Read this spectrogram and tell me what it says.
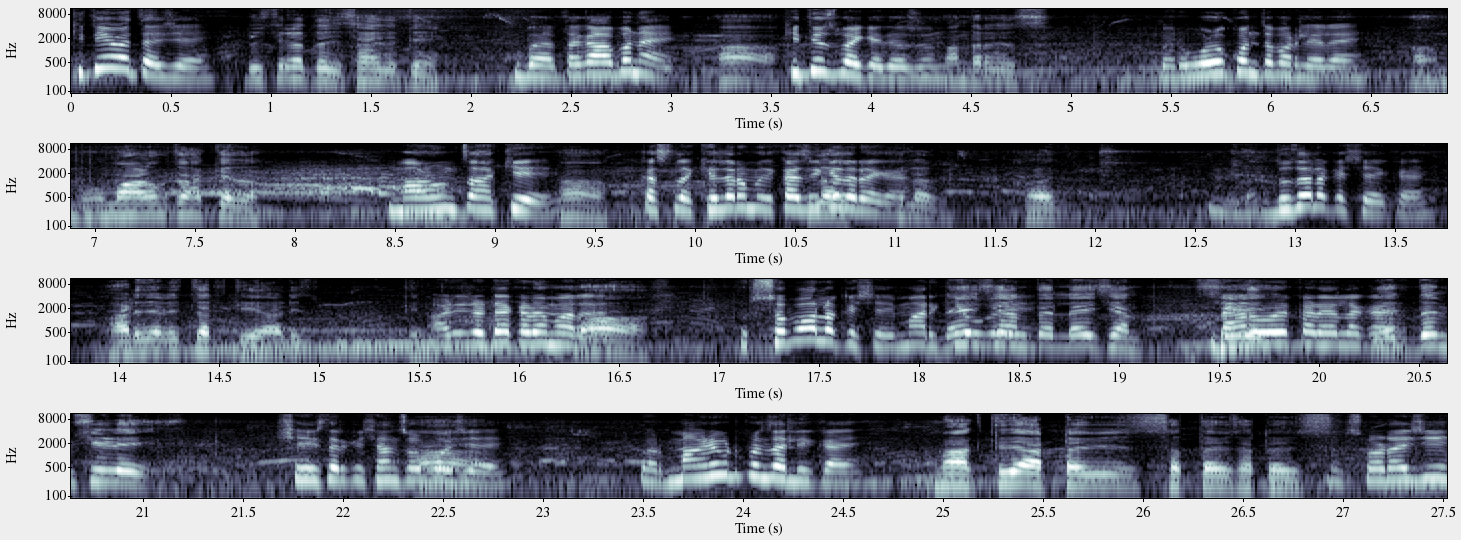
किती वेळ त्याची आहे? दुसऱ्या ताजी साहेब ते. बरं आता गाभण आहे. हां. किती दिवस बाकी आहेत अजून? पंधरा दिवस. बरं ओळख कोणता भरलेला आहे? हा, माळूंचा हक्क्याचा माळूंचा हाके हां. कसला? खेदारामध्ये काजरी केदार आहे का. बरं, दुधाला कशी आहे काय? अडीच अडीच चालते अडीच तीन अडीच टाकडे मला हा. स्वभावाला कशी आहे? मार्के लय वगैरे? शांत लय शांत. दार शिळे. वगैरे काढायला काय? एकदम शिळे. शेळीसारखी छान स्वभावाची आहे. बरं मागणी कुठं पण झाली काय? मागते ते अठ्ठावीस सत्तावीस अठ्ठावीस. सोडायची?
